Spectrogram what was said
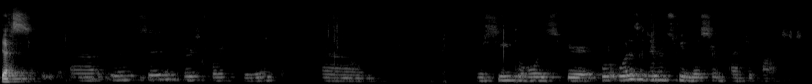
Yes? Uh, when it says in verse 22, um, receive the Holy Spirit, what is the difference between this and Pentecost?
